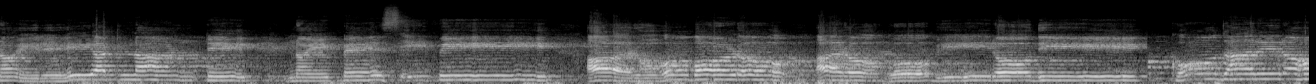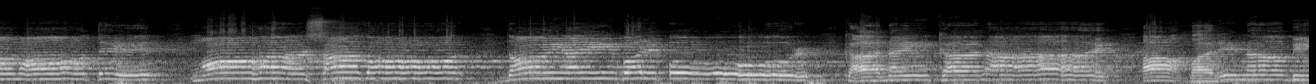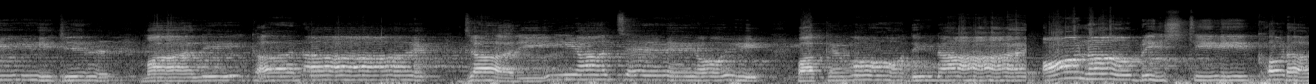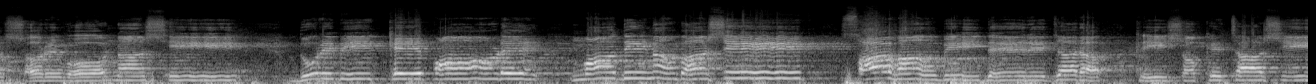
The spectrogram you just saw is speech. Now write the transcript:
নয় রে আটলান্টিক, নয় প্যাসিফিক আরও বড়, আরও গভীর দিক। খোদার রহমতের মহাসাগর দয়াই ভরপুর, কানাই কানায় আমার নবীজির মালিকানায় জারি আছে ওই পাক মদিনায়। অনাবৃষ্টি খরা সর্বনাশী, দুর্ভিক্ষে পড়ে মদিনাবাসী, সাহাবিদের যারা কৃষক চাষী,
